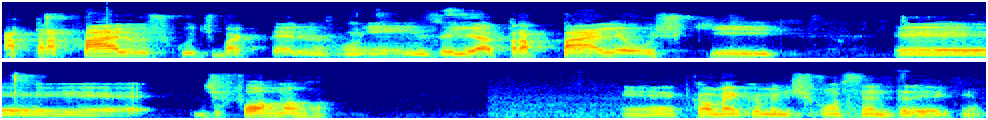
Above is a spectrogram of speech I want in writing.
atrapalha os cutibactérios ruins, ele atrapalha os que é, de forma é, como é que eu me desconcentrei aqui? O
